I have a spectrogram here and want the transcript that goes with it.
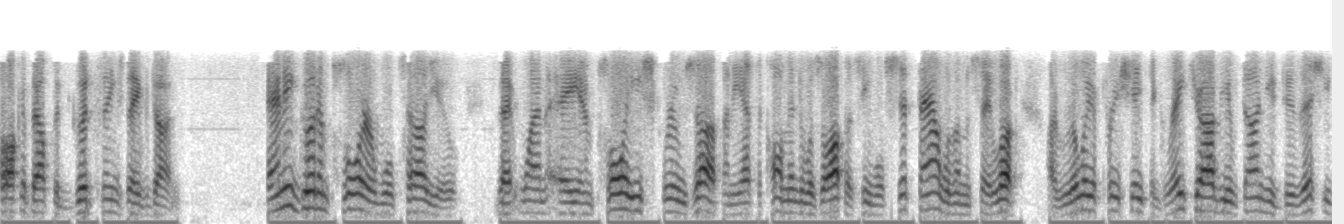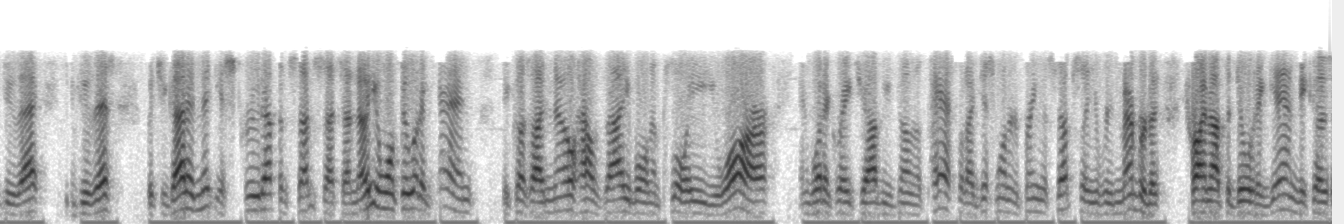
talk about the good things they've done. Any good employer will tell you that when a employee screws up and he has to call him into his office, he will sit down with him and say, "Look, I really appreciate the great job you've done. You do this, you do that, you do this, but you got to admit you screwed up such and such. I know you won't do it again because I know how valuable an employee you are." And what a great job you've done in the past, but I just wanted to bring this up so you remember to try not to do it again because,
